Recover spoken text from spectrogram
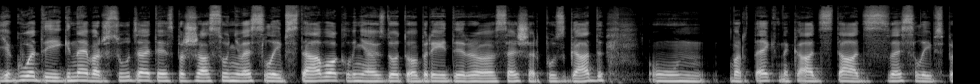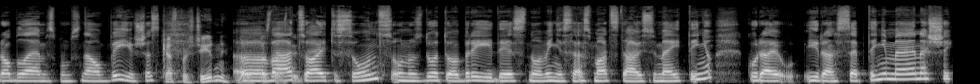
Ja godīgi nevaru sūdzēties par šā suņa veselības stāvokli, viņai uz doto brīdi ir 6,5 gadi. Un var teikt, nekādas tādas veselības problēmas mums nav bijušas. Kas par šķirni? Vācu aitu suns, un uz doto brīdi es no viņas esmu atstājusi meitiņu, kurai ir septiņi mēneši.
